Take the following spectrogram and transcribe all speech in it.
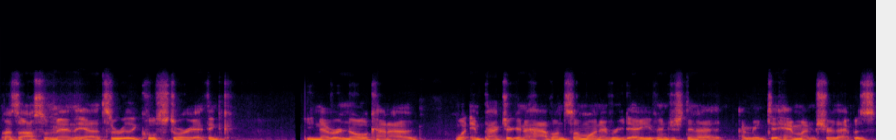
That's awesome, man. Yeah, it's a really cool story. I think you never know kind of what impact you're going to have on someone every day, even just in a, I mean, to him, I'm sure that was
